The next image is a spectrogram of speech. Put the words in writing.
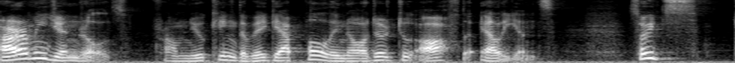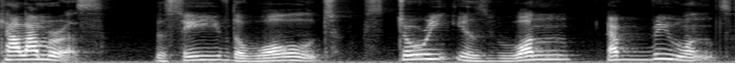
army generals from nuking the Big Apple in order to off the aliens. So it's calamorous. The Save the World story is one everyone's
